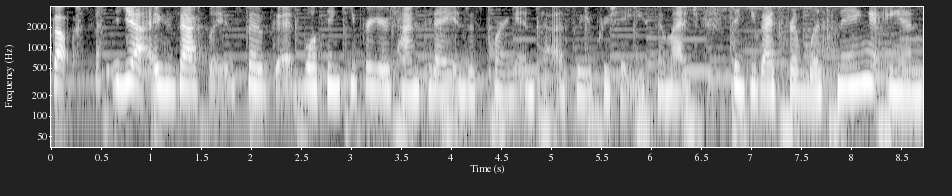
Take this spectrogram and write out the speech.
go, go. yeah, exactly. It's so good. Well, thank you for your time today and just pouring it into us. We appreciate you so much. Thank you guys for listening and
